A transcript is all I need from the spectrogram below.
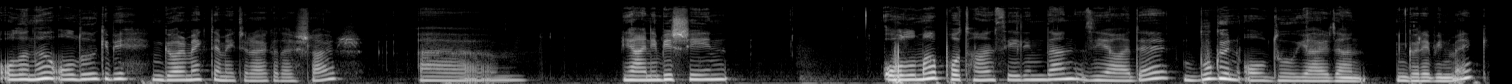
olanı olduğu gibi görmek demektir arkadaşlar. yani bir şeyin olma potansiyelinden ziyade bugün olduğu yerden görebilmek.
